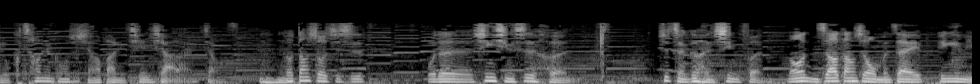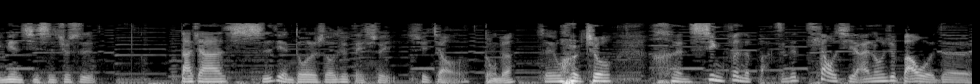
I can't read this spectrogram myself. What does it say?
有唱片公司想要把你签下来，这样子。嗯”然后当时候其实我的心情是很，就整个很兴奋。然后你知道，当时我们在兵营里面，其实就是大家十点多的时候就得睡睡觉了，懂的。所以我就很兴奋的把整个跳起来，然后就把我的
